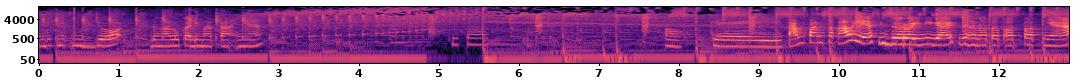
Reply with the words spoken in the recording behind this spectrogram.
Rambutnya hijau dengan luka di matanya. Kita Oke, tampan sekali ya si Zoro ini guys dengan otot-ototnya.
